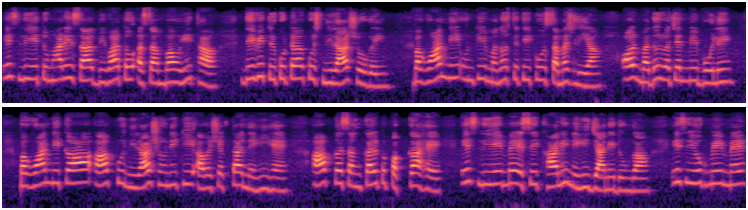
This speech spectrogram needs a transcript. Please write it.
इसलिए तुम्हारे साथ विवाह तो असंभव ही था। देवी त्रिकुटा कुछ निराश हो गई। भगवान ने उनकी मनोस्थिति को समझ लिया और मधुर वचन में बोले, भगवान ने कहा, आपको निराश होने की आवश्यकता नहीं है। आपका संकल्प पक्का है, इसलिए मैं इसे खाली नहीं जाने दूँगा। इस युग में मैं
